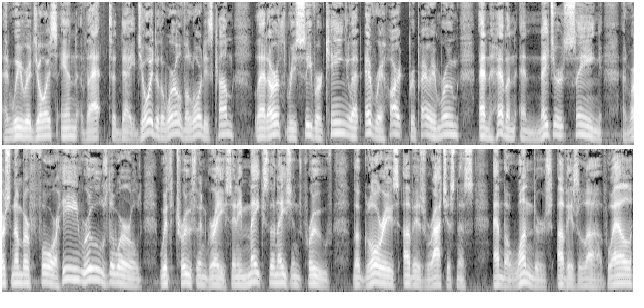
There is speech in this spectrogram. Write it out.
And we rejoice in that today. Joy to the world, the Lord is come. Let earth receive her King, let every heart prepare him room, and heaven and nature sing. And verse number four He rules the world with truth and grace, and He makes the nations prove the glories of His righteousness and the wonders of His love. Well,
